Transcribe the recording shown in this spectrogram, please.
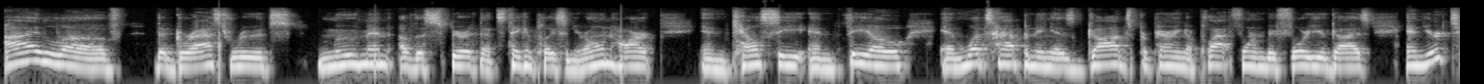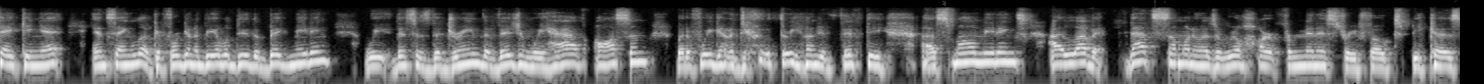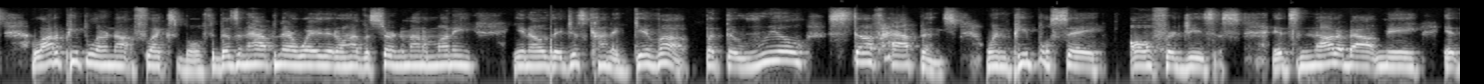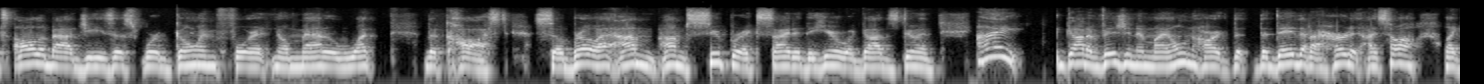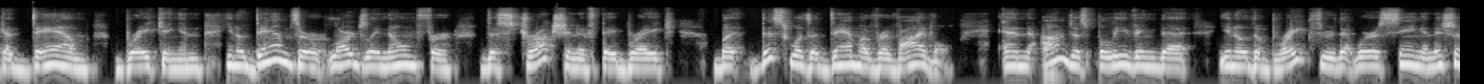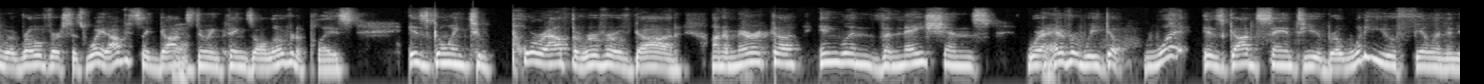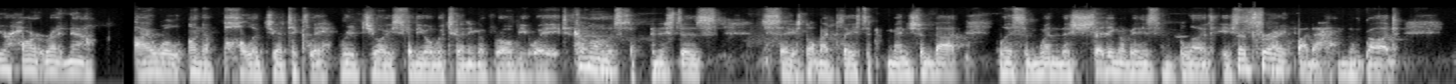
I love the grassroots movement of the Spirit that's taken place in your own heart in Kelsey and Theo. And what's happening is God's preparing a platform before you guys, and you're taking it and saying, look, if we're going to be able to do the big meeting, we this is the dream, the vision we have, awesome. But if we are going to do 350 uh, small meetings, I love it. That's someone who has a real heart for ministry, folks, because a lot of people are not flexible. If it doesn't happen their way, they don't have a certain amount of money, you know, they just kind of give up. But the real stuff happens when people say, all for Jesus. It's not about me. It's all about Jesus. We're going for it no matter what the cost. So, bro, I, am I'm, I'm super excited to hear what God's doing. I got a vision in my own heart the, the day that I heard it. I saw like a dam breaking. And, you know, dams are largely known for destruction if they break, but this was a dam of revival. And I'm just believing that, you know, the breakthrough that we're seeing initially with Roe versus Wade, obviously God's yeah. doing things all over the place, is going to pour out the river of God on America, England, the nations wherever we go. What is God saying to you, bro? What are you feeling in your heart right now? I will unapologetically rejoice for the overturning of Roe v. Wade. Come on. Ministers say it's not my place to mention that. Listen, when the shedding of innocent blood is That's right. by the hand of God,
